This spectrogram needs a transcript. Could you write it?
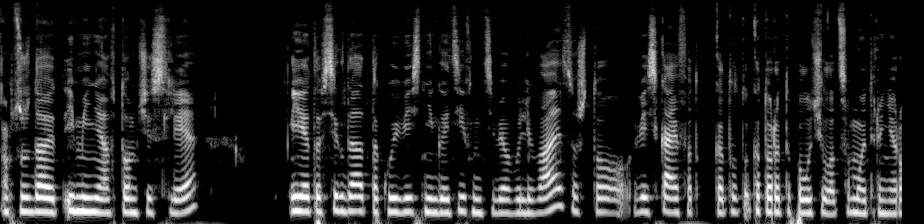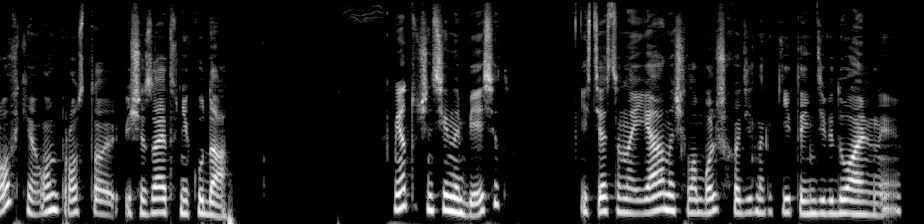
обсуждают и меня в том числе, и это всегда такой весь негатив на тебя выливается, что весь кайф, от, кото- который ты получил от самой тренировки, он просто исчезает в никуда. Меня это очень сильно бесит. Естественно, я начала больше ходить на какие-то индивидуальные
